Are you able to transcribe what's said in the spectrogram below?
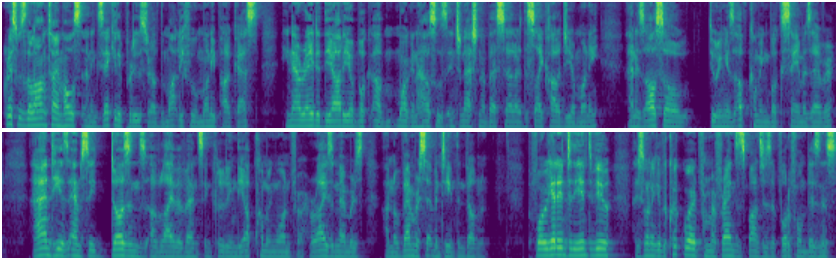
Chris was the longtime host and executive producer of the Motley Fool Money podcast. He narrated the audiobook of Morgan Housel's international bestseller, The Psychology of Money, and is also doing his upcoming book, Same as Ever. And he has emceed dozens of live events, including the upcoming one for Horizon members on November 17th in Dublin. Before we get into the interview, I just want to give a quick word from our friends and sponsors at Vodafone Business.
